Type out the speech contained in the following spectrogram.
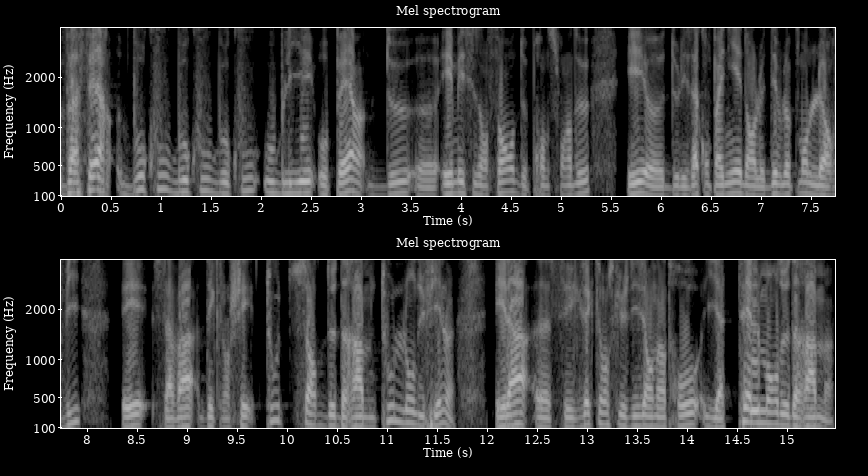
va faire beaucoup, beaucoup, beaucoup oublier au père de aimer ses enfants, de prendre soin d'eux et de les accompagner dans le développement de leur vie. Et ça va déclencher toutes sortes de drames tout le long du film. Et là, c'est exactement ce que je disais en intro, il y a tellement de drames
